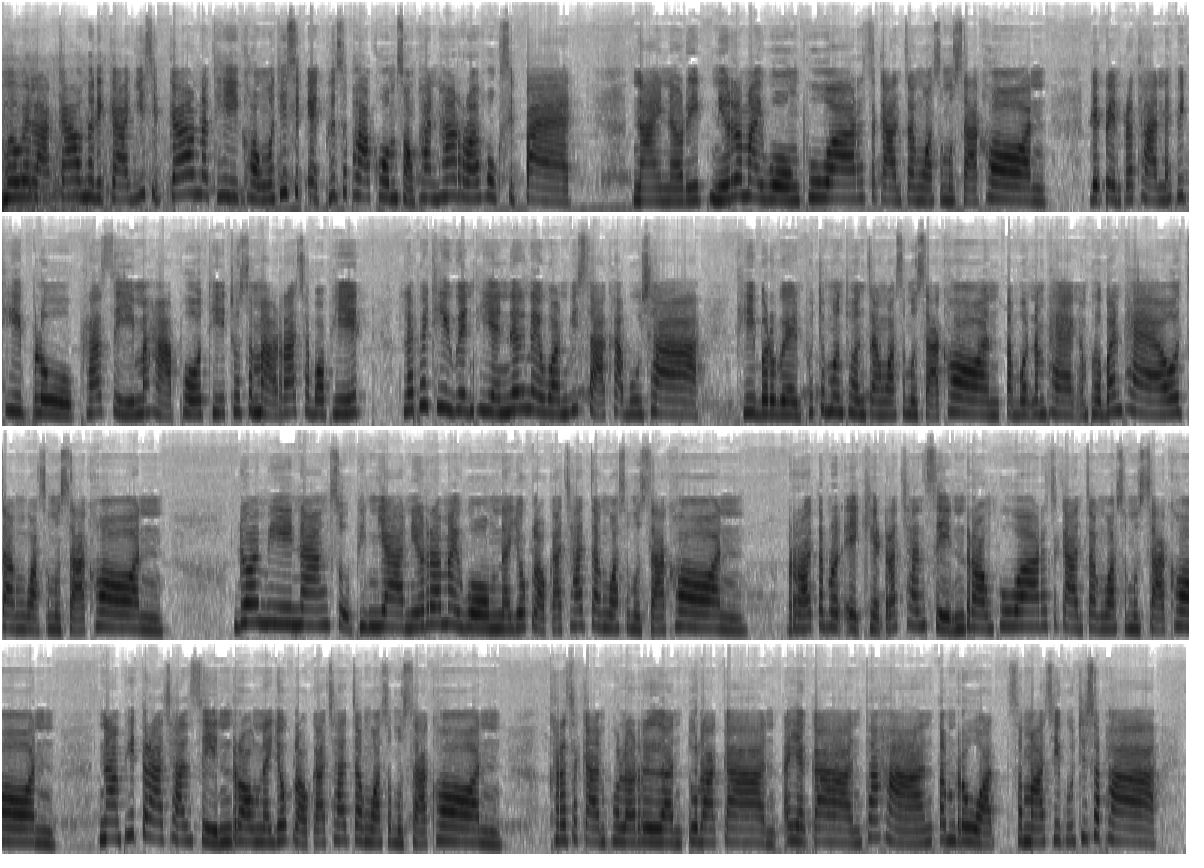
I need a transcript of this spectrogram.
เมื่อเวลา 9 นาฬิกา 29 นาทีของวันที่ 11 พฤษภาคม 2568 นายนริศนิรมัยวงศ์ผู้ว่าราชการจังหวัดสมุทรสาคร ได้เป็นประธานในพิธีปลูกพระศรีมหาโพธิทศมาราชบพิตรและพิธีเวียนเทียนเนื่องในวันวิสาขบูชา ที่บริเวณพุทธมณฑลจังหวัดสมุทรสาคร ตำบลน้ำแพงอำเภอบ้านแพ้ว จังหวัดสมุทรสาคร โดยมีนางสุพิญญานิรมัยวงศ์นายกเหล่ากาชาติจังหวัดสมุทรสาคร ร้อยตำรวจเอกเขตรัชชันศิลป์รองผู้ว่าราชการจังหวัดสมุทรสาคร นางพิตราชันศิลป์รองนายกเหล่ากาชาติจังหวัดสมุทรสาครข้าราชการพลเรือน ตุลาการอายการ ทหาร ตำรวจ สมาชิกวุฒิสภา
